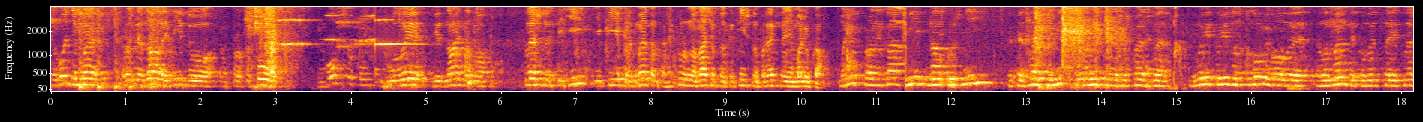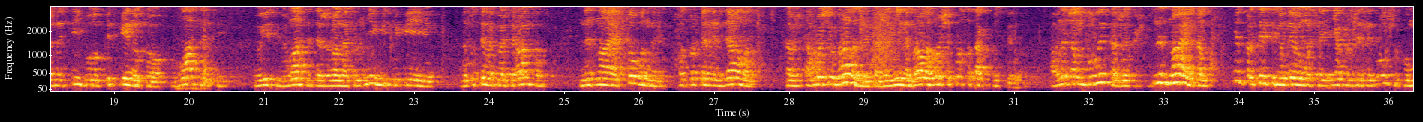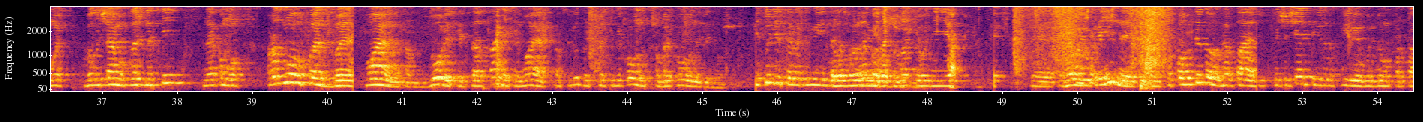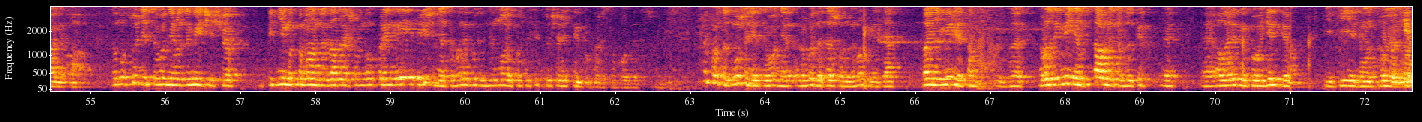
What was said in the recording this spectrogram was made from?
Сьогодні ми розглядали відео протоколу обшуку. Були віднайдено флеш-носії, які є предметом агентурного, начебто технічного проникнення малюка. Малюк проникав на окружній, таке значне місце проникнення до ФСБ. І ми відповідно встановлювали елементи, коли цей флеш-носій було підкинуто власниці. Уявіть собі, власниця живе на окружній в місті Києві, запустили квартиранту, не знає, хто вони, паспорти не взяла. Кажуть, а гроші брали з них? Каже, ні, не брали, гроші просто так впустили. А вони там були, каже, не знаю там. І от в процесі ми дивимося, як в процесі обшуку ми вилучаємо флеш-носій, на якому розмови ФСБ, файли, там, довідки, все останнє, яке має абсолютно специфіковане, сфабриковане відношення. І судді це розуміють, але ви розумієте, що в нас сьогодні є е, герої України, які там розгортають, чи чеченці від розстрілює в урядовому кварталі. Тому судді сьогодні розуміючи, що підніме команду і завтра, якщо воно прийме рішення, то вони будуть зі мною по сусідству через стінку переступуватися судді. Ми просто змушені сьогодні робити те, що вони роблять. Я в певній мірі там з, з розумінням ставлюся до тих е, е, алгоритмів поведінки, які демонструють.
